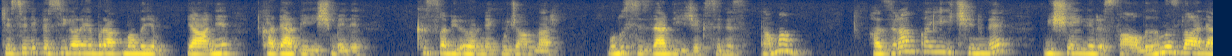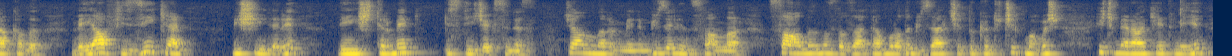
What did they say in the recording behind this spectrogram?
Kesinlikle sigarayı bırakmalıyım. Yani kader değişmeli. Kısa bir örnek bu canlar. Bunu sizler diyeceksiniz. Tamam. Haziran ayı içinde bir şeyleri sağlığınızla alakalı veya fiziken bir şeyleri değiştirmek isteyeceksiniz. Canlarım benim, güzel insanlar. Sağlığınız da zaten burada güzel çıktı, kötü çıkmamış. Hiç merak etmeyin.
